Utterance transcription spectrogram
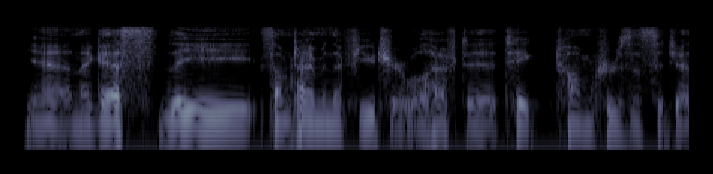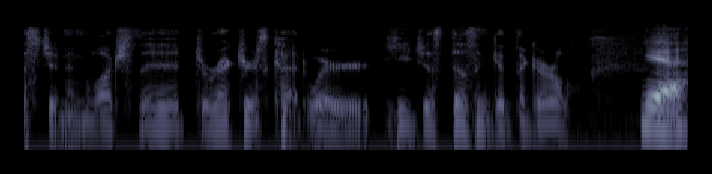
Yeah, and I guess the sometime in the future we'll have to take Tom Cruise's suggestion and watch the director's cut where he just doesn't get the girl Yeah.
